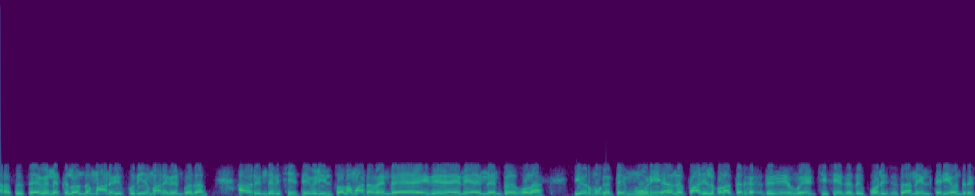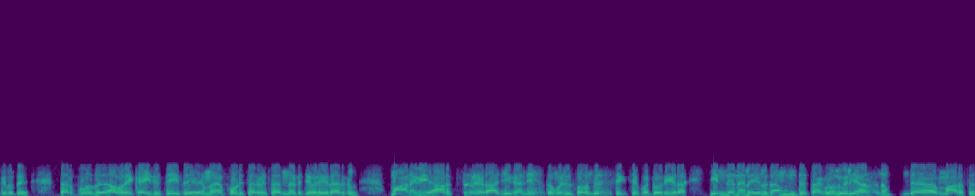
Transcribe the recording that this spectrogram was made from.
அரசு சேவை வந்த மாணவி புதிய மாணவி என்பதால் அவர் இந்த விஷயத்தை வெளியில் சொல்ல மாட்டார் என்ற இது என்பது போல இவர் முகத்தை மூடி அந்த பாலியல் பலாத்காரத்துக்கு முயற்சி செய்தது போலீஸ் விசாரணையில் தெரிய வந்திருக்கிறது. தற்போது அவரை கைது செய்து போலீசார் விசாரணை நடத்தி வருகிறார்கள். மாணவி அரசு ராஜீவ்காந்தி மருத்துவமனையில் தொடர்ந்து சிகிச்சை பெற்று வருகிறார். இந்த நிலையில் தான் இந்த தகவல் வெளியானதும் இந்த அரசு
